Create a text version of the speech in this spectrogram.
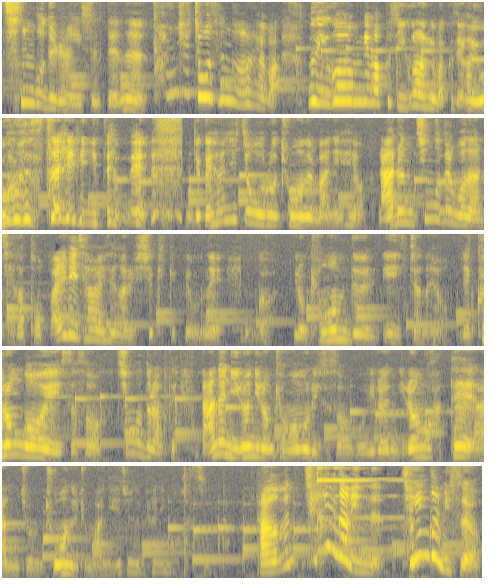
친구들이랑 있을 때는 현실적으로 생각을 해봐. 너 이거 한 게 맞겠지, 이거 한 게 맞겠지. 약간 이런 스타일이기 때문에 약간 현실적으로 조언을 많이 해요. 나름 친구들보다는 제가 더 빨리 사회생활을 시작했기 때문에 뭔가 이런 경험들이 있잖아요. 그런 거에 있어서 친구들한테 나는 이런 이런 경험으로 있어서 뭐 이런 이런 거 같아. 라는 좀 조언을 좀 많이 해주는 편인 것 같습니다. 다음은 책임감 있는 책임감 있어요.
